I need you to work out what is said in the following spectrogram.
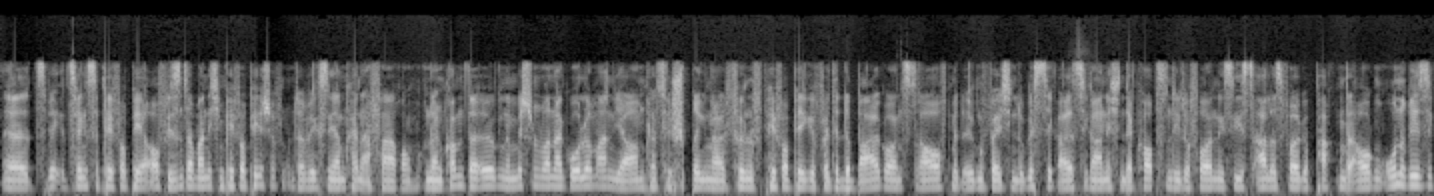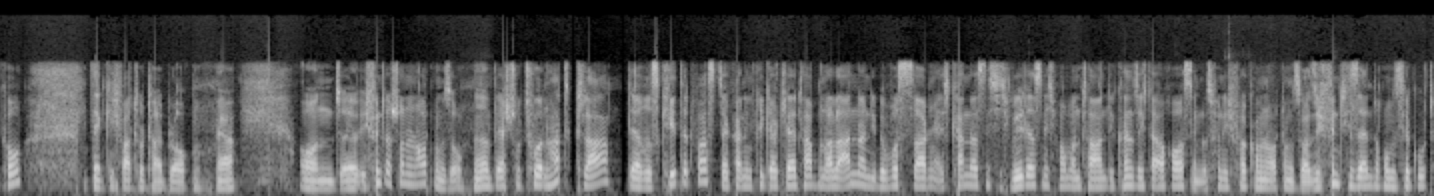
äh, zwingst du PvP auf. Die sind aber nicht in PvP-Schiffen unterwegs, die haben keine Erfahrung. Und dann kommt da irgendein Mission Runner Golem an, ja, und plötzlich springen halt fünf PvP-gefettete Balgons drauf mit irgendwelchen Logistik, alles die gar nicht in der Korb sind, die du vorher nicht siehst, alles vollgepackt mit Augen ohne Risiko. Denke ich, war total broken, ja. Und äh, ich finde das schon in Ordnung so. Ne? Wer Strukturen hat, klar, der riskiert etwas, der kann den Krieg erklärt haben und alle anderen, die bewusst sagen, ich kann das nicht, ich will das nicht momentan, die können sich da auch rausnehmen. Das finde ich vollkommen in Ordnung so. Also ich finde diese Änderung sehr gut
